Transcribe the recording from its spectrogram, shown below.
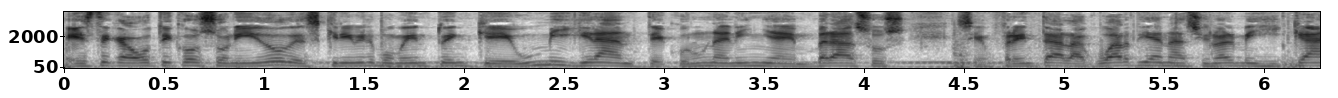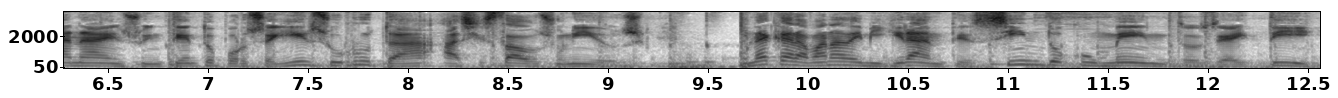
Este caótico sonido describe el momento en que un migrante con una niña en brazos se enfrenta a la Guardia Nacional Mexicana en su intento por seguir su ruta hacia Estados Unidos. Una caravana de migrantes sin documentos de Haití,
